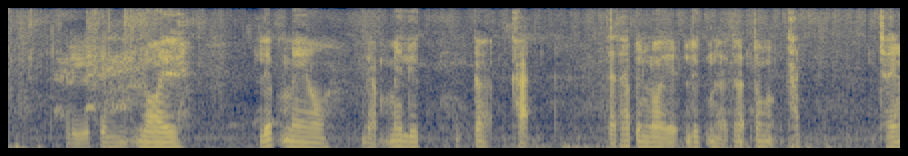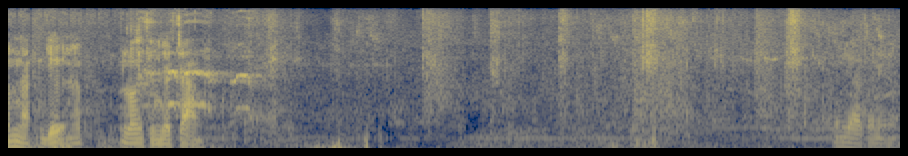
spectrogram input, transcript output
ำหรือเป็นรอย เล็บแมวแบบไม่ลึกก็ขัด แต่ถ้าเป็นรอยลึกหน่อยก็ต้องขัดใช้น้ำหนักเยอะนะครับ รอยถึงจะจางน้ำยาตัวนี้นะ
